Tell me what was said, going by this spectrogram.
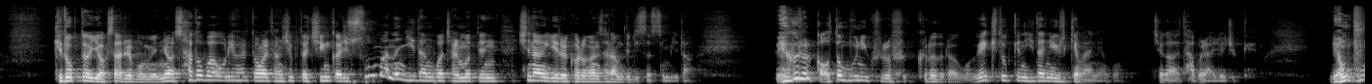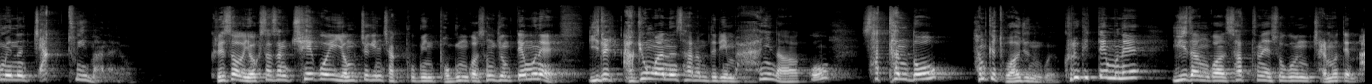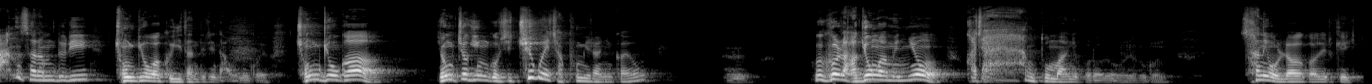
기독교 역사를 보면요. 사도 바울이 활동할 당시부터 지금까지 수많은 이단과 잘못된 신앙의 길을 걸어간 사람들이 있었습니다. 왜 그럴까? 어떤 분이 그러, 그러더라고. 왜 기독교는 이단이 이렇게 많냐고. 제가 답을 알려줄게요. 명품에는 짝퉁이 많아요. 그래서 역사상 최고의 영적인 작품인 복음과 성경 때문에 이를 악용하는 사람들이 많이 나왔고 사탄도 함께 도와주는 거예요. 그렇기 때문에 이단과 사탄의 속은 잘못된 많은 사람들이 종교와 그 이단들이 나오는 거예요. 종교가 영적인 것이 최고의 작품이라니까요. 그걸 악용하면요, 가장 돈 많이 벌어요, 여러분. 산에 올라가서 이렇게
